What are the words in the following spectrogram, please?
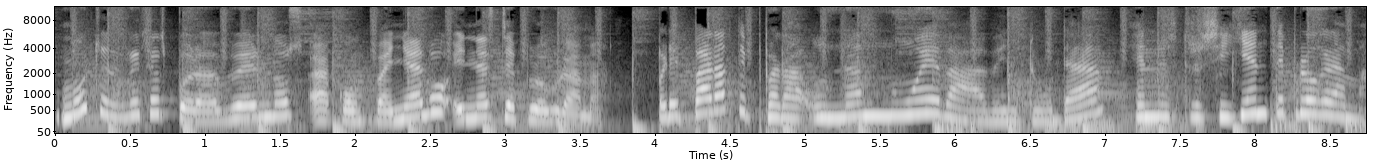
Muchas gracias por habernos acompañado en este programa. Prepárate para una nueva aventura en nuestro siguiente programa.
